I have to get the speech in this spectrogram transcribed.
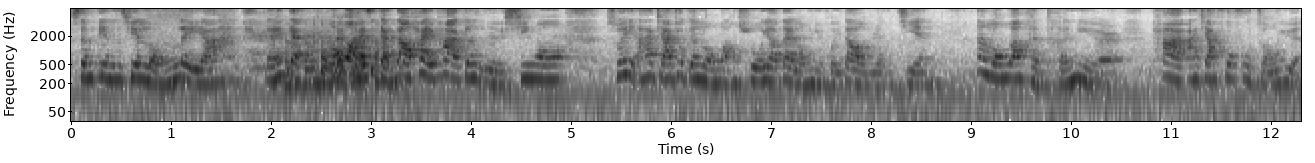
身边的这些龙类啊，感感往往还是感到害怕跟恶心哦。所以阿佳就跟龙王说要带龙女回到人间。那龙王很疼女儿，怕阿佳夫妇走远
